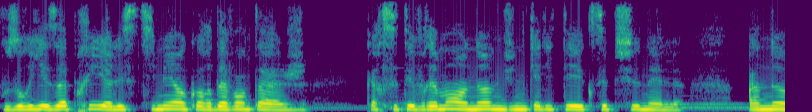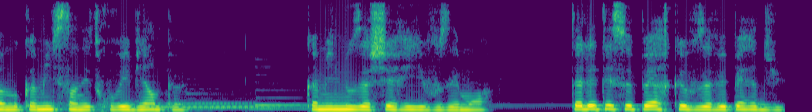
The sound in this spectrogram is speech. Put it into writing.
vous auriez appris à l'estimer encore davantage, car c'était vraiment un homme d'une qualité exceptionnelle, un homme comme il s'en est trouvé bien peu. Comme il nous a chéris, vous et moi. Tel était ce père que vous avez perdu,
